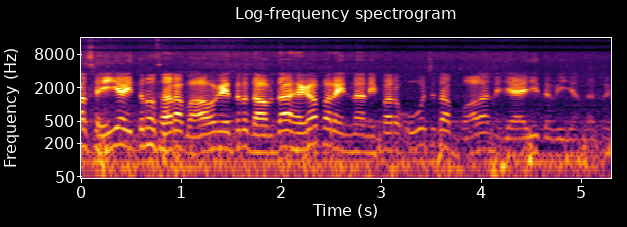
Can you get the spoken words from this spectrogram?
ਆ ਸਹੀ ਆ, ਇਧਰੋਂ ਸਾਰਾ ਬਾਹ ਹੋ ਗਿਆ, ਇਧਰ ਦਬਦਾ ਹੈਗਾ, ਪਰ ਇੰਨਾ ਨਹੀਂ, ਪਰ ਉਹ ਚ ਤਾਂ ਬਾਹਲਾ ਨਜਾਇਜ਼ ਹੀ ਦਬੀ ਜਾਂਦਾ ਤੇ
